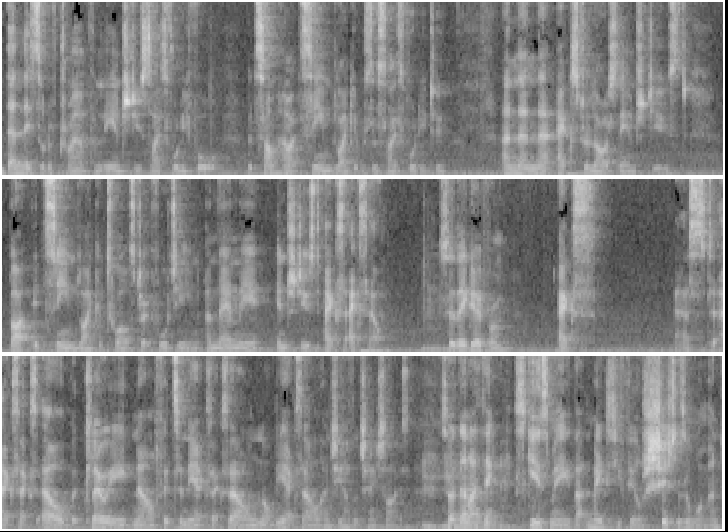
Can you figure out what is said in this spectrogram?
then they sort of triumphantly introduced size 44, but somehow it seemed like it was a size 42. And then the extra large they introduced, but it seemed like a 12 stroke 14. And then they introduced XXL. Mm. So they go from XS to XXL, but Chloe now fits in the XXL, not the XL, and she hasn't changed size. Mm-hmm. So then I think, excuse me, that makes you feel shit as a woman.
